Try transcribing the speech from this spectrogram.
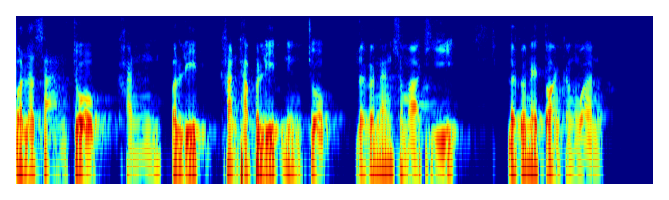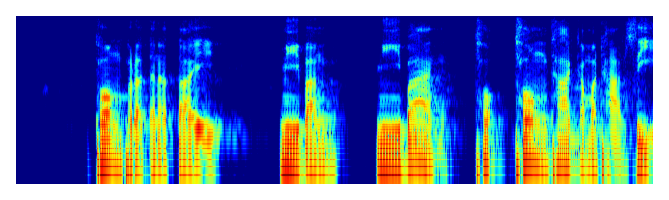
วันละสามจบ ขันปริตขันทัปปริตหนึ่งจบ แล้วก็นั่งสมาธิ แล้วก็ในตอนกลางวัน ท่องพระรัตนตรัยมีบางมีบ้างท่องท่องธาตุกรรมฐานสี่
